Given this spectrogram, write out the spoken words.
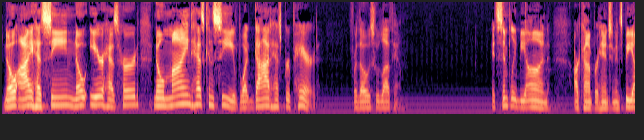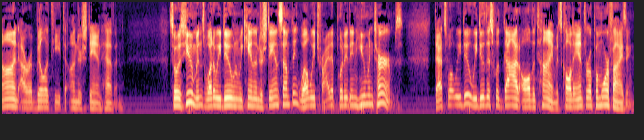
No eye has seen, no ear has heard, no mind has conceived what God has prepared for those who love him. It's simply beyond our comprehension, it's beyond our ability to understand heaven. So, as humans, what do we do when we can't understand something? Well, we try to put it in human terms. That's what we do. We do this with God all the time. It's called anthropomorphizing.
